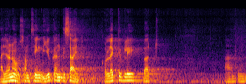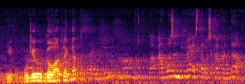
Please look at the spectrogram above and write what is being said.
I don't know, something you can decide collectively, but I don't, you, would you go out like that? Well, I wasn't dressed, I was covered up.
